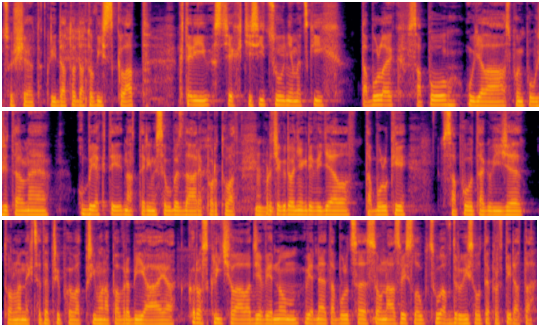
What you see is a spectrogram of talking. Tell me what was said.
což je takový dato, datový sklad, který z těch tisíců německých tabulek v SAPu udělá aspoň použitelné objekty, nad kterými se vůbec dá reportovat. Mm-hmm. Protože kdo někdy viděl tabulky v SAPu, tak ví, že tohle nechcete připojovat přímo na Power BI a rozklíčovávat, že v, jednom, v jedné tabulce jsou názvy sloupců a v druhé jsou teprve ty data.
